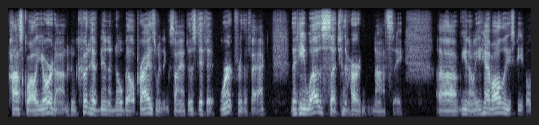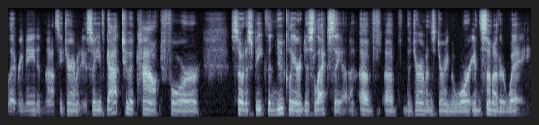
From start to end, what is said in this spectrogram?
Pascual Jordan, who could have been a Nobel Prize winning scientist if it weren't for the fact that he was such an ardent Nazi. Uh, you know, you have all these people that remain in Nazi Germany. So you've got to account for, so to speak, the nuclear dyslexia of, of the Germans during the war in some other way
